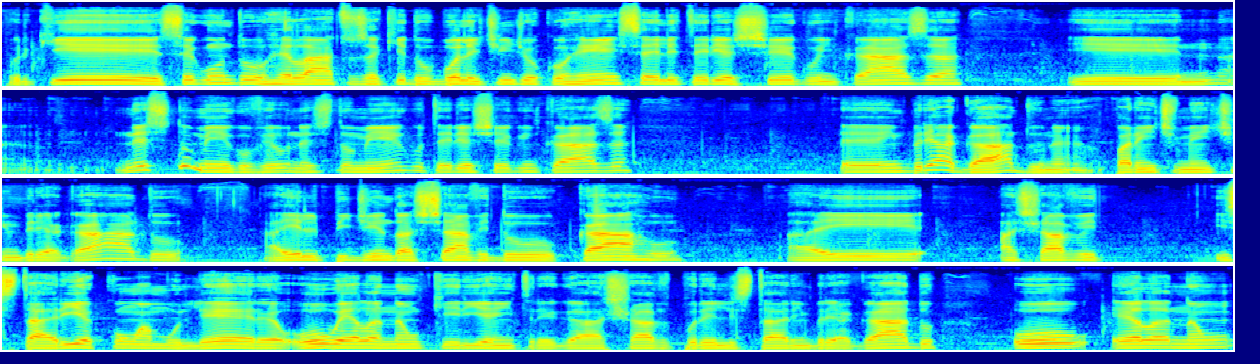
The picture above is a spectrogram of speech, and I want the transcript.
Porque, segundo relatos aqui do boletim de ocorrência, ele teria chego em casa e nesse domingo, viu? Nesse domingo teria chego em casa é, embriagado, né? Aparentemente embriagado. Aí ele pedindo a chave do carro. Aí a chave estaria com a mulher, ou ela não queria entregar a chave por ele estar embriagado, ou ela não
